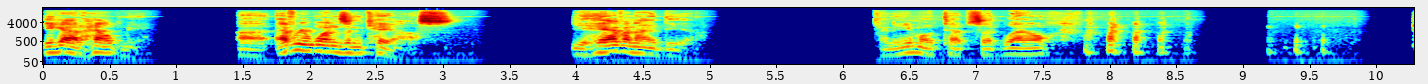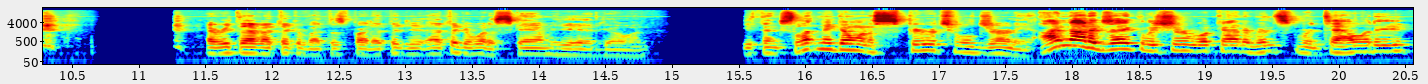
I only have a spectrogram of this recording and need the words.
You got to help me. Uh, everyone's in chaos. You have an idea? And Imhotep said, Well, every time I think about this part, I think I think of what a scam he had going. He thinks, "Let me go on a spiritual journey." I'm not exactly sure what kind of instrumentality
